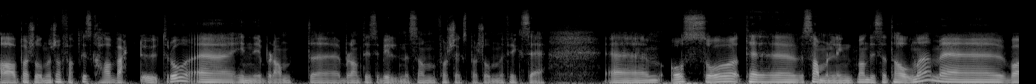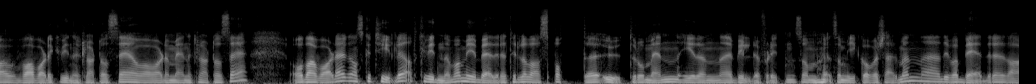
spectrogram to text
av personer som faktisk har vært utro, inni blant, blant disse bildene som forsøkspersonene fikk se. Og så sammenlignet man disse tallene med hva, hva var det kvinner klarte å se, og hva var det menn klarte å se. Og da var det ganske tydelig at kvinnene var mye bedre til å da spotte utro menn i den eh, bildeflyten som, som gikk over skjermen. Eh, de var bedre da,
